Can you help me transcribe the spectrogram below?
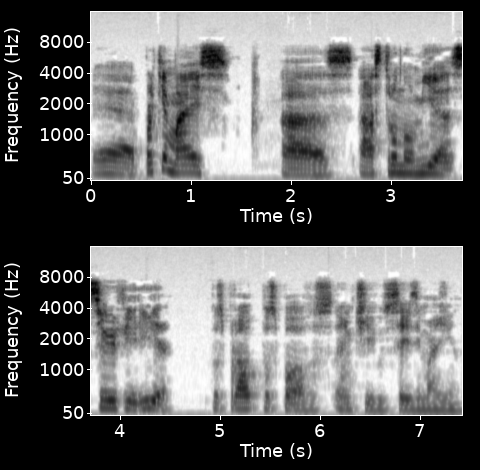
É, por que mais as- a astronomia serviria para os povos antigos, vocês imaginam?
